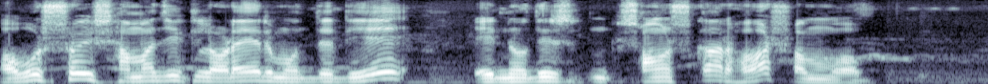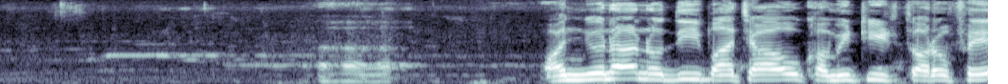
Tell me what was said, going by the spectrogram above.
অবশ্যই সামাজিক লড়াইয়ের মধ্যে দিয়ে এই নদীর সংস্কার হওয়া সম্ভব। অঞ্জনা নদী বাঁচাও কমিটির তরফে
